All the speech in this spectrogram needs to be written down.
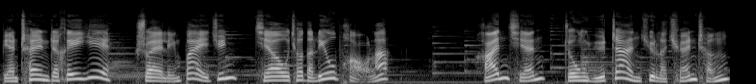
便趁着黑夜，率领败军悄悄地溜跑了。韩虔终于占据了全城。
